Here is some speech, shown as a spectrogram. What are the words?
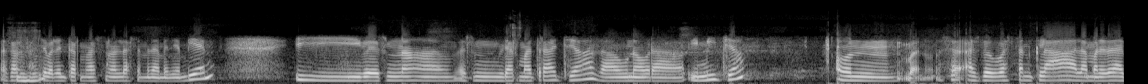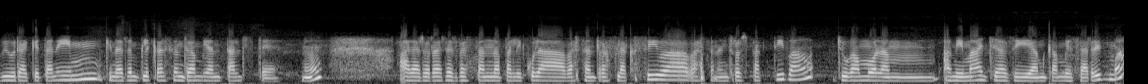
és el uh -huh. Festival Internacional de Cinema de Medi Ambient, i és, una, és un llargmetratge d'una hora i mitja, on bueno, es veu bastant clar la manera de viure que tenim, quines implicacions ambientals té, no? Aleshores és bastant una pel·lícula bastant reflexiva, bastant introspectiva, juga molt amb, amb imatges i amb canvis de ritme,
